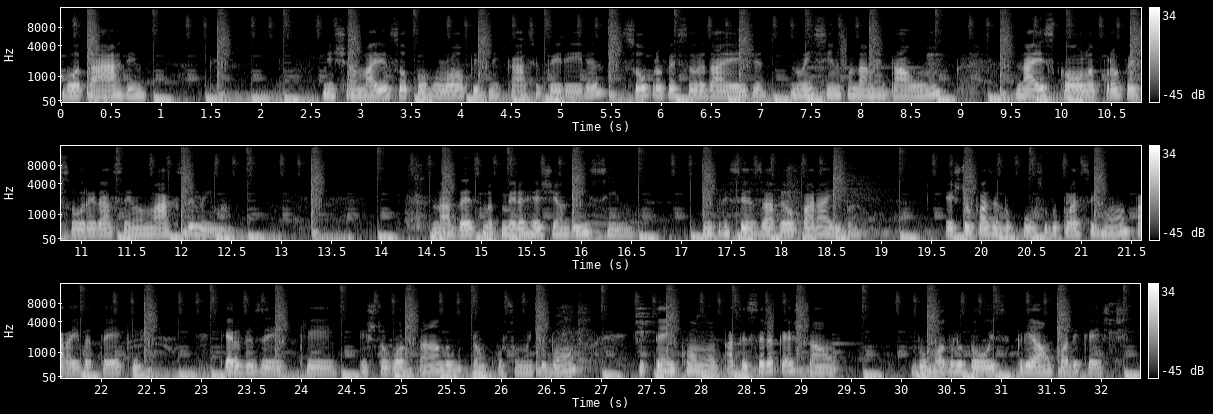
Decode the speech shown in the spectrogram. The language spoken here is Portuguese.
Boa tarde. Me chamo Maria Socorro Lopes Nicásio Pereira, sou professora da EJA no Ensino Fundamental 1, na Escola Professora Iracema Marques de Lima, na 11ª Região de Ensino, em Princesa Isabel, Paraíba. Estou fazendo o curso do Classroom Paraíba Tech. Quero dizer que estou gostando, é um curso muito bom e tem como a terceira questão do módulo 2 criar um podcast.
